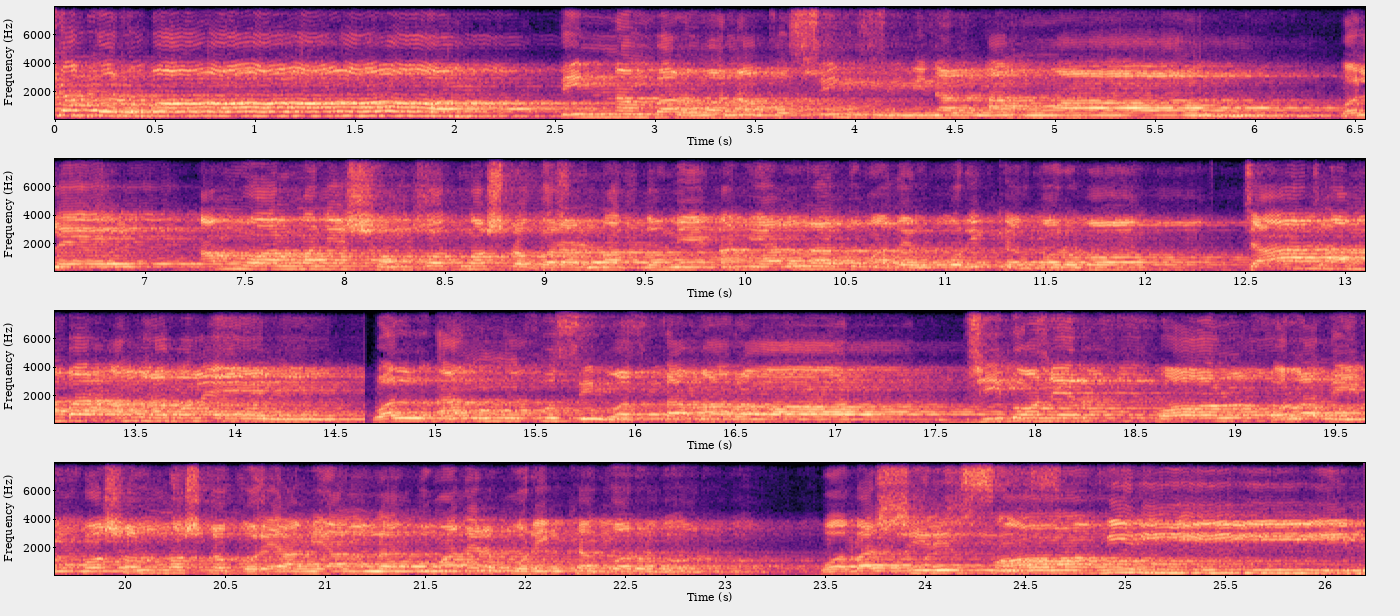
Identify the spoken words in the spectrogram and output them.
পরীক্ষা করব। তিন নাম্বার ওয়ানা মিনাল আমওয়াল। বলে, আমওয়াল মানে সম্পদ নষ্ট করার মাধ্যমে আমি আল্লাহ তোমাদের পরীক্ষা করব। চার নাম্বার, আল্লাহ বলেন, ওয়াল আনফুসি তামারাত জীবনের ফল, ফলাদি, ফসল নষ্ট করে আমি আল্লাহ তোমাদের পরীক্ষা করব। ওয়াবাশিরিস সাবিরিন।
